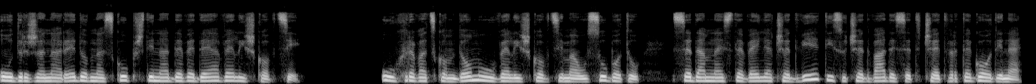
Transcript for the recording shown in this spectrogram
Održana redovna skupština DVD-a Veliškovci. U Hrvatskom domu u Veliškovcima u subotu, 17. veljače 2024. godine,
